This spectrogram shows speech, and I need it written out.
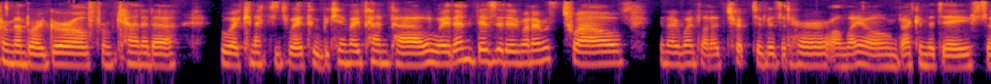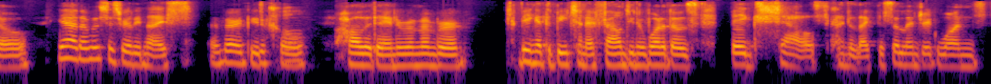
I remember a girl from Canada who I connected with, who became my pen pal, who I then visited when I was 12. And I went on a trip to visit her on my own back in the day. So yeah, that was just really nice. A very beautiful cool. holiday. And I remember being at the beach and I found, you know, one of those big shells, kind of like the cylindric ones,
